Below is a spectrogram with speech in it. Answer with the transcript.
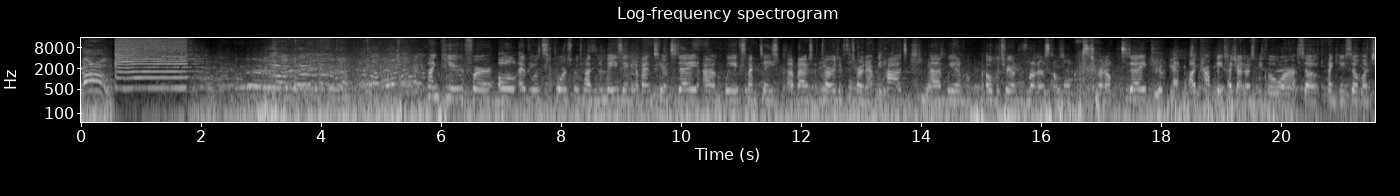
Go! Thank you for all everyone's support. We've had an amazing event here today. Um, we expected about a third of the turnout we had. Um, we had over 300 runners and walkers turn up today. Uh, I can't believe how generous people were. So thank you so much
